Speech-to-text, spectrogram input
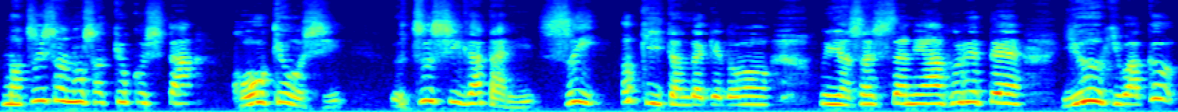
松井さんの作曲した公教師、写し語り、水を聞いたんだけど、優しさに溢れて勇気湧く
